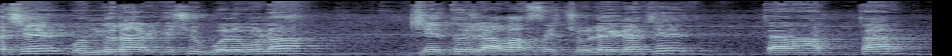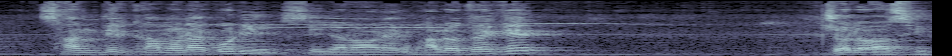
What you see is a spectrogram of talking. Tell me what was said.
আছে, বন্ধুরা, আর কিছু বলব না। যে তো যাওয়া, সে চলে গেছে। তার আত্মার শান্তির কামনা করি। সে যেন অনেক ভালো থাকে। চলো আসি।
